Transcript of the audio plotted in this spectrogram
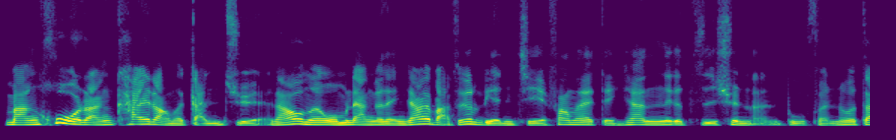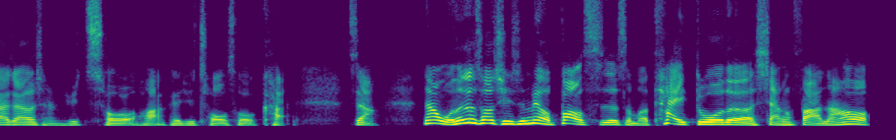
蛮豁然开朗的感觉。然后呢，我们两个等一下会把这个链接放在等一下的那个资讯栏部分，如果大家有想去抽的话，可以去抽抽看。这样，那我那个时候其实没有抱持着什么太多的想法，然后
